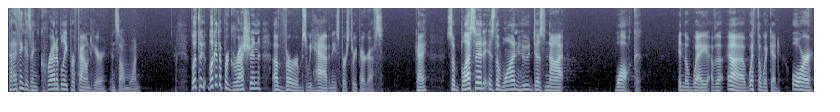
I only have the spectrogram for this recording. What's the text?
that I think is incredibly profound here in Psalm 1. Look, look at the progression of verbs we have in these first three paragraphs. Okay? So, blessed is the one who does not walk in the way of the, uh, with the wicked, or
